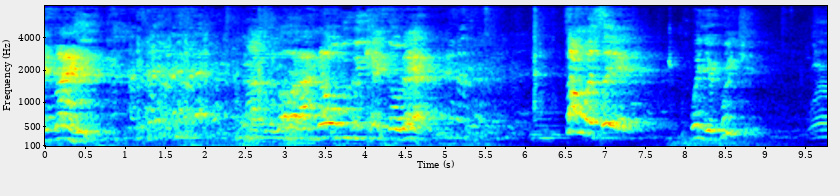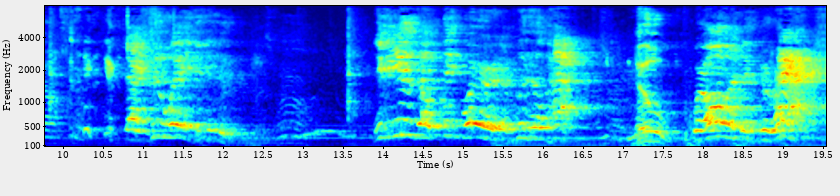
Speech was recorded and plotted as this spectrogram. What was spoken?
I stay. I said, Lord, I know we can't go there. Someone said, when you're preaching, Well, there's two ways you can do it. You can use those big words and put it up high. no, We're all in the garage.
